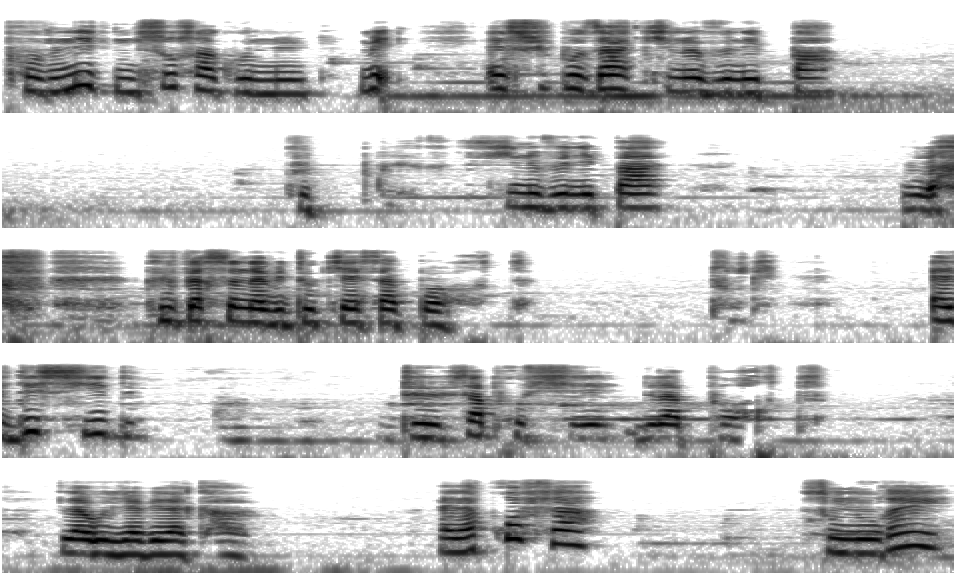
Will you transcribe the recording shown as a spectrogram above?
provenait d'une source inconnue, mais elle supposa qu'il ne venait pas, que, qu'il ne venait pas, que personne n'avait toqué à sa porte. Donc, elle décide de s'approcher de la porte, là où il y avait la cave. Elle approcha son oreille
